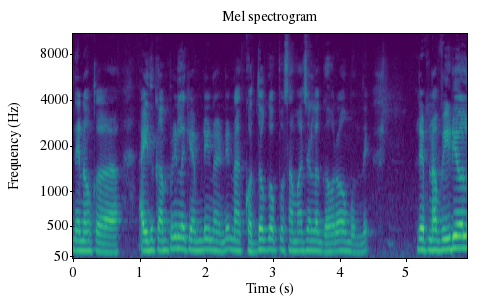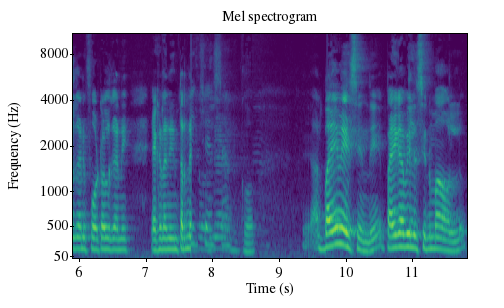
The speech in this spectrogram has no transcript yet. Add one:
నేను ఒక ఐదు కంపెనీలకు ఎండీనండి. నాకు కొద్ది గొప్ప సమాజంలో గౌరవం ఉంది. రేపు నా వీడియోలు కానీ ఫోటోలు కానీ ఎక్కడైనా ఇంటర్నెట్ భయం వేసింది. పైగా వీళ్ళు సినిమా వాళ్ళు.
